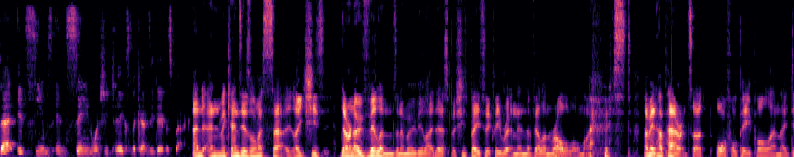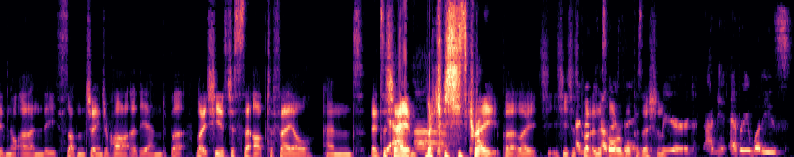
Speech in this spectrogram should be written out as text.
that it seems insane when she takes Mackenzie Davis back. and and Mackenzie is almost set like she's there are no villains in a movie like this, but she's basically written in the villain role almost. I mean, her parents are awful people, and they did not earn the sudden change of heart at the end. But like, she is just set up to fail, and it's a Yeah, shame uh, because she's great, but like she, she's just put in this horrible position. Weird. I mean, everybody's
